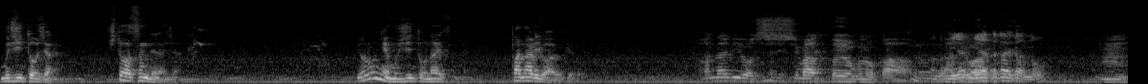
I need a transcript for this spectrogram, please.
無人島じゃない。人は住んでないじゃん。世論には無人島ないですよね。パナリはあるけど。かなりを島と呼ぶのかあの宮宮田海岸の？うん。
